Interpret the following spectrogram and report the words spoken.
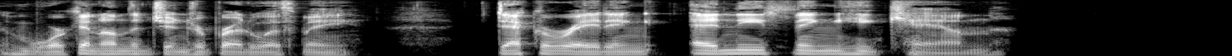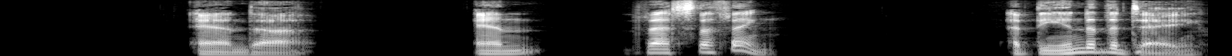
working on the gingerbread with me, decorating anything he can, and uh, and that's the thing. At the end of the day,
